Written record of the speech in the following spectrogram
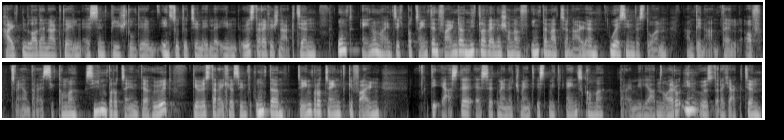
halten laut einer aktuellen SP-Studie Institutionelle in österreichischen Aktien und 91 Prozent entfallen da mittlerweile schon auf internationale US-Investoren, haben den Anteil auf 32,7 Prozent erhöht. Die Österreicher sind unter 10 Prozent gefallen. Die erste Asset Management ist mit 1,3 Milliarden Euro in Österreich Aktien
